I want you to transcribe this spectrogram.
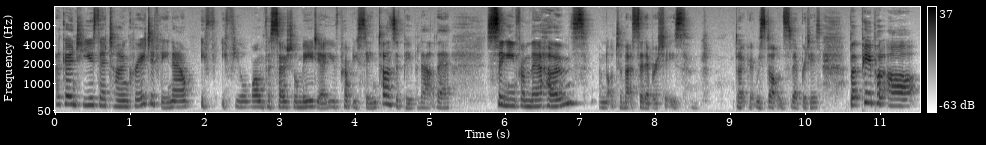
are going to use their time creatively. Now, if, if you're one for social media, you've probably seen tons of people out there singing from their homes. I'm not talking about celebrities. Don't get me started on celebrities. But people are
